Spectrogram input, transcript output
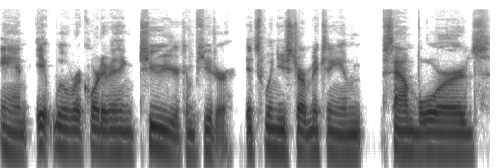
and it will record everything to your computer. It's when you start mixing in soundboards,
